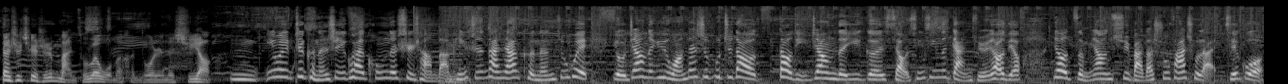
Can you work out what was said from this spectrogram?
但是确实满足了我们很多人的需要。嗯，因为这可能是一块空的市场吧。嗯平时大家可能就会有这样的欲望，但是不知道到底这样的一个小清新的感觉，要要要怎么样去把它抒发出来。结果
